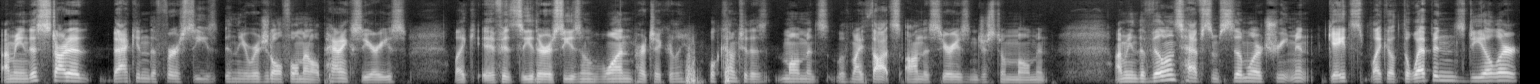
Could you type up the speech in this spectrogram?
I mean, this started back in the first season in the original Full Metal Panic series. Like if it's either a season one particularly we'll come to the moments with my thoughts on the series in just a moment. I mean the villains have some similar treatment. Gates like a, the weapons dealer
